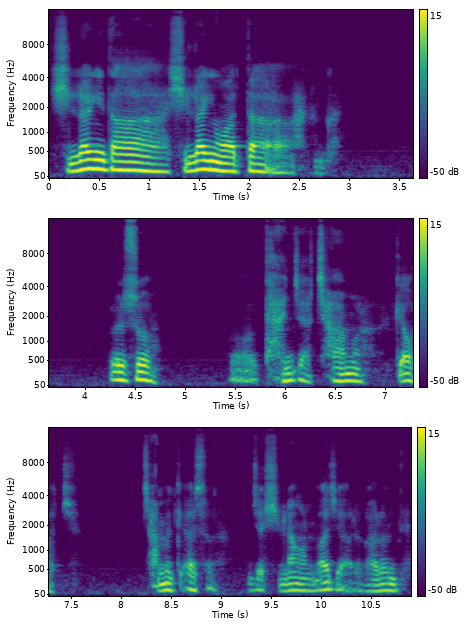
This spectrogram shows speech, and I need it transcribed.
신랑이다, 신랑이 왔다 하는 거예요. 그래서 어, 다 이제 잠을 깨웠죠. 잠을 깨서 이제 신랑을 맞이하러 가는데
